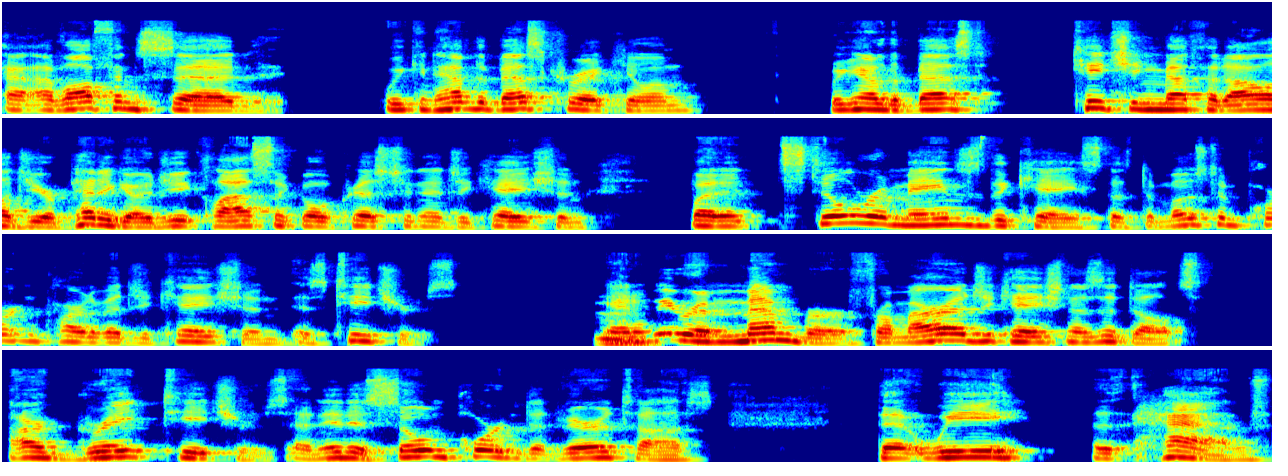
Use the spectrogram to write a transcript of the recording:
I've often said, we can have the best curriculum, we can have the best teaching methodology or pedagogy, classical Christian education, but it still remains the case that the most important part of education is teachers. Mm. And we remember from our education as adults, our great teachers. And it is so important at Veritas that we have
